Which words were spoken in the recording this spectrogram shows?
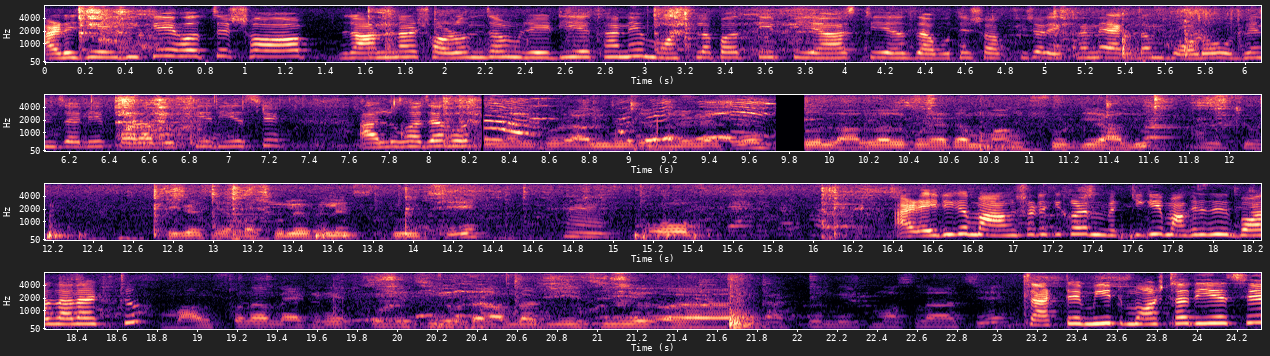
আর এই যে এইদিকে হচ্ছে সব রান্নার সরঞ্জাম রেডি এখানে মশলাপাতি পেঁয়াজ টিয়াজ যাবতীয় সব কিছু আর এখানে একদম বড় ওভেন জ্বালিয়ে কড়া বসিয়ে দিয়েছে। আলু ভাজা হচ্ছে। আলু ভাজা হয়ে গেছে তো লাল লাল করে একটা মাংসর যে আলু। ঠিক আছে আমরা তুলে ফেলে তুলছি। হ্যাঁ। ও আর এইদিকে মাংসটা কি করে কি কি মাখিয়ে দিদি বল দাদা একটু? মাংসটা ম্যারিনেট করেছি ওটা আমরা দিয়েছি চারটে মিট মশলা আছে। চারটে মিট মশলা দিয়েছে।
